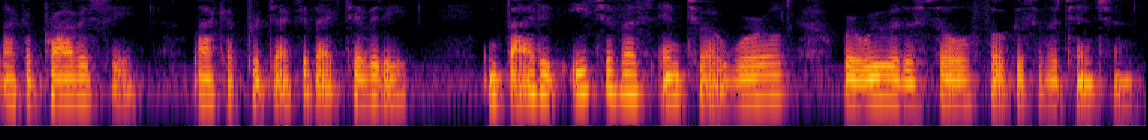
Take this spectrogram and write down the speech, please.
lack of privacy, lack of productive activity, invited each of us into a world where we were the sole focus of attention.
